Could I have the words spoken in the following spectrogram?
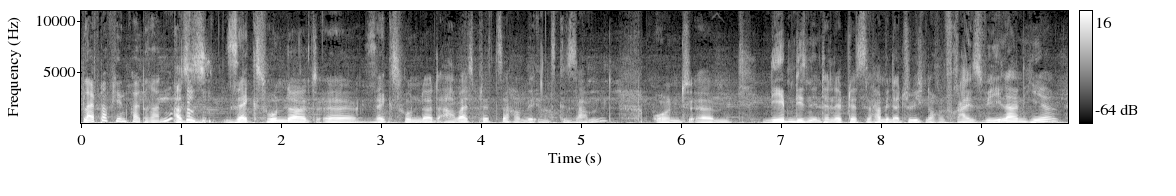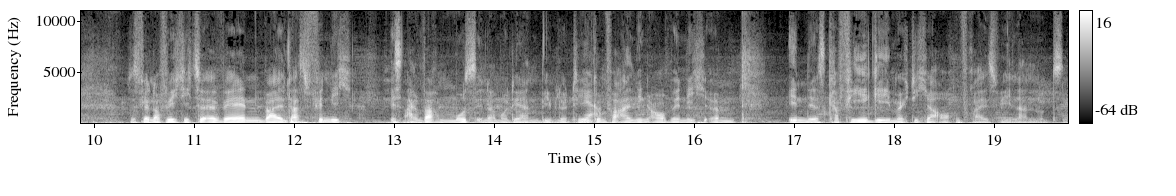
bleibt auf jeden Fall dran. Also 600, äh, 600 Arbeitsplätze haben wir insgesamt. Und ähm, neben diesen Internetplätzen haben wir natürlich noch ein freies WLAN hier. Das wäre noch wichtig zu erwähnen, weil das finde ich ist einfach ein Muss in der modernen Bibliothek ja. und vor allen Dingen auch, wenn ich ähm, in das Café gehe, möchte ich ja auch ein freies WLAN nutzen.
